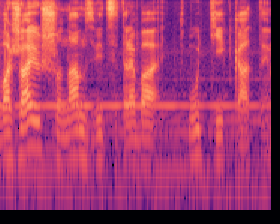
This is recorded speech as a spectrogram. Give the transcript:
Вважаю, що нам звідси треба утікати.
